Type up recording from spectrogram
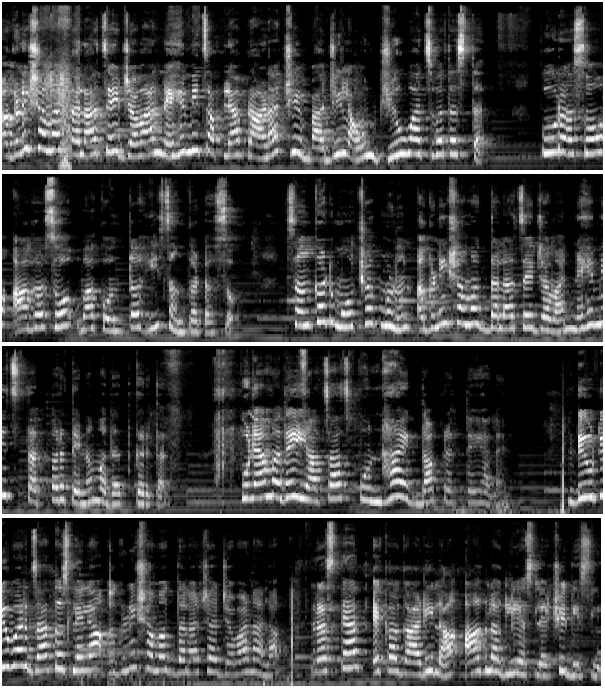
अग्निशमन दलाचे जवान नेहमीच आपल्या प्राणाची बाजी लावून जीव वाचवत असतात. पूर असो आग असो वा कोणतंही संकट असो. संकट मोचक म्हणून अग्निशमक दलाचे जवान नेहमीच तत्परतेनं मदत करतात. पुण्यामध्ये याचाच पुन्हा एकदा प्रत्यय आलाय. ड्युटीवर जात असलेल्या अग्निशमक दलाच्या जवानाला रस्त्यात एका गाडीला आग लागली असल्याची दिसली.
